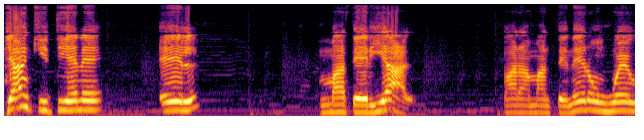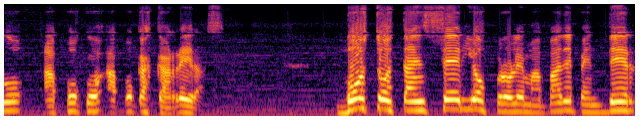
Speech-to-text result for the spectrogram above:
Yankee tiene el material para mantener un juego a, poco, a pocas carreras. Boston está en serios problemas. Va a depender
